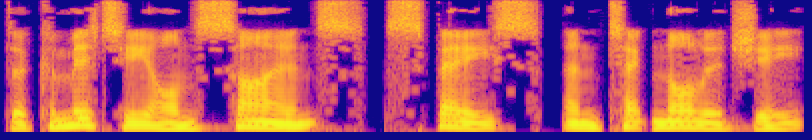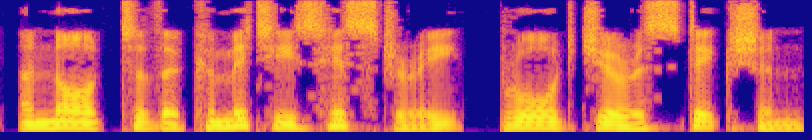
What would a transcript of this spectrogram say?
the Committee on Science, Space, and Technology a nod to the committee's history, broad jurisdiction,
